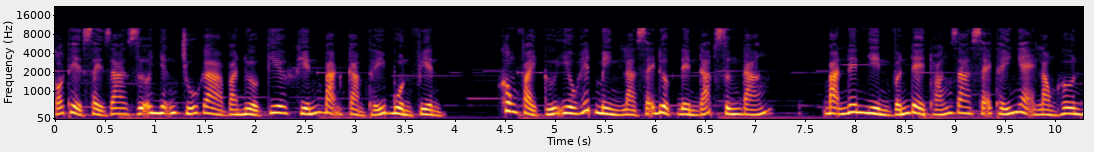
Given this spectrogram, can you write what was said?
có thể xảy ra giữa những chú gà và nửa kia khiến bạn cảm thấy buồn phiền. Không phải cứ yêu hết mình là sẽ được đền đáp xứng đáng. Bạn nên nhìn vấn đề thoáng ra sẽ thấy nhẹ lòng hơn.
